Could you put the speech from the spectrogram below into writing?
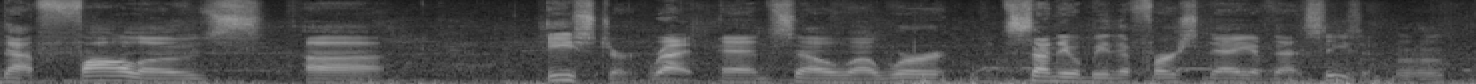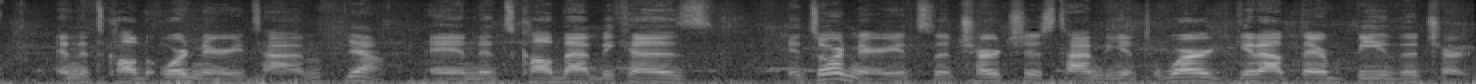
that follows uh, Easter. Right. And so uh, we're Sunday will be the first day of that season. And it's called ordinary time. Yeah. And it's called that because it's ordinary. It's the church's time to get to work, get out there, be the church.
